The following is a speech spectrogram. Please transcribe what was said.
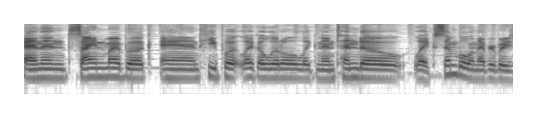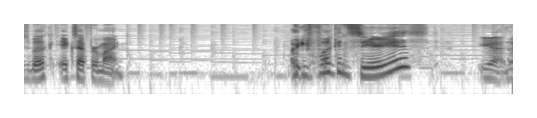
and then signed my book, and he put like a little like Nintendo like symbol in everybody's book except for mine. Are you fucking serious? Yeah. No,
